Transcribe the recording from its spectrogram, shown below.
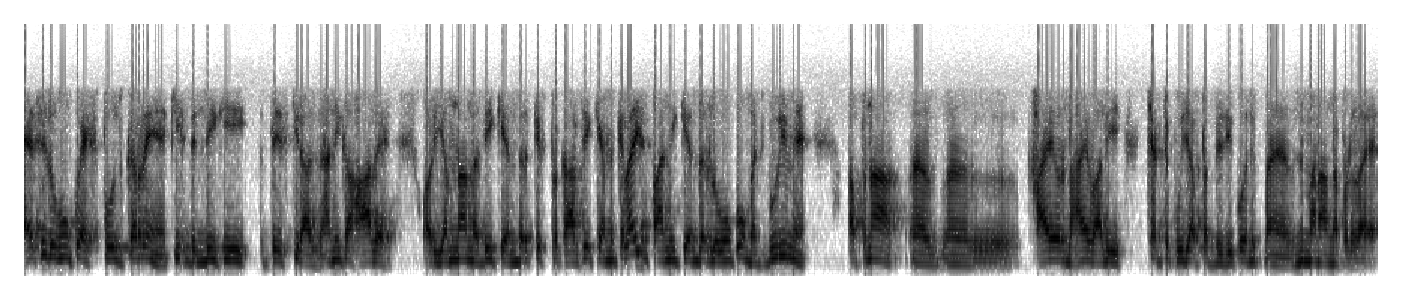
ऐसे लोगों को एक्सपोज कर रहे हैं कि दिल्ली की, देश की राजधानी का हाल है और यमुना नदी के अंदर किस प्रकार से केमिकलाइज पानी के अंदर लोगों को मजबूरी में अपना खाए और नहाए वाली छठ पूजा पद्धति को मनाना पड़ रहा है।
